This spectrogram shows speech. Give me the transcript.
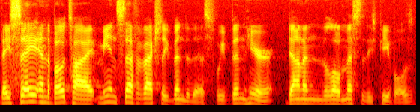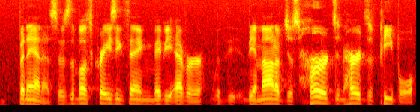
they say in the bow tie. Me and Steph have actually been to this. We've been here down in the little midst of these people. It was bananas. It was the most crazy thing maybe ever with the, the amount of just herds and herds of people.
